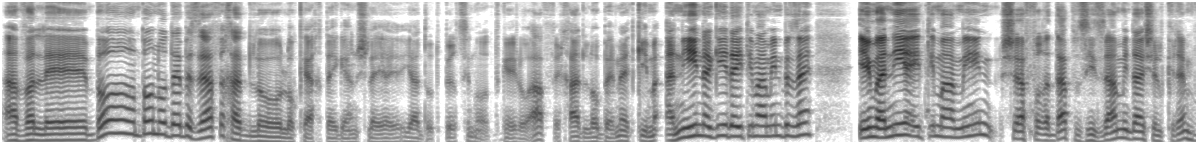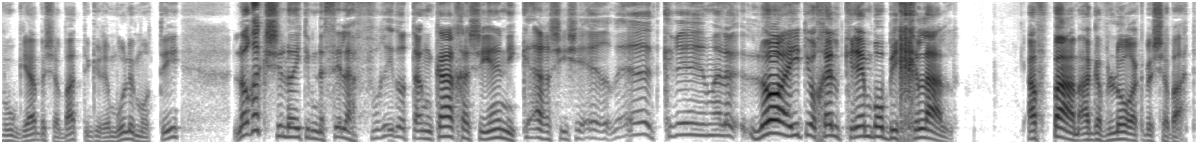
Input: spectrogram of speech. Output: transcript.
אבל אה, בוא, בוא נודה בזה, אף אחד לא לוקח את ההיגיון של היהדות ברצינות. כאילו, אף אחד לא באמת. כי אם אני, נגיד, הייתי מאמין בזה, אם אני הייתי מאמין שהפרדה פזיזה מדי של קרם ועוגיה בשבת תגרמו למותי, לא רק שלא הייתי מנסה להפריד אותם ככה, שיהיה ניכר, שיישאר אה, קרם, לא הייתי אוכל קרם בו בכלל. אף פעם, אגב, לא רק בשבת.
